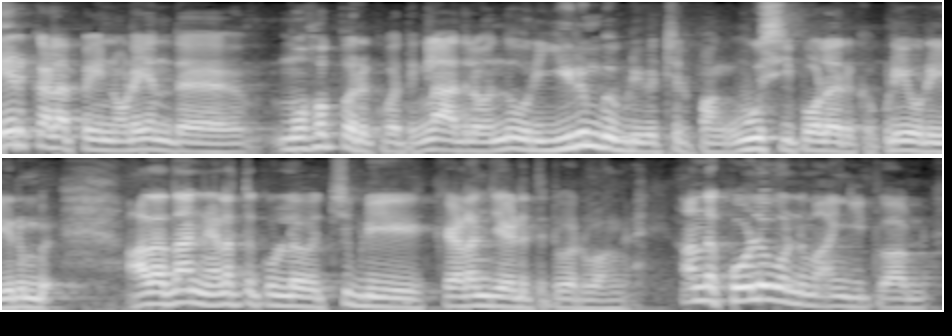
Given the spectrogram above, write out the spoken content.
ஏற்கலப்பையினுடைய அந்த முகப்பு இருக்குது பார்த்திங்களா அதில் வந்து ஒரு இரும்பு இப்படி வச்சுருப்பாங்க. ஊசி போல் இருக்கக்கூடிய ஒரு இரும்பு. அதை தான் நிலத்துக்குள்ளே வச்சு இப்படி கிளஞ்சி எடுத்துகிட்டு வருவாங்க. அந்த கொழு ஒன்று வாங்கிட்டு வா அப்படின்னு.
